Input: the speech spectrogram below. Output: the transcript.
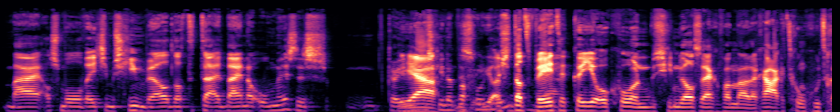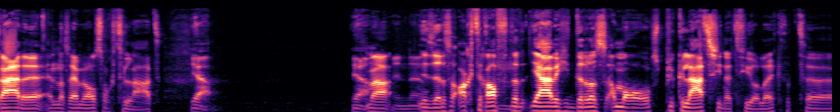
Maar als mol weet je misschien wel dat de tijd bijna om is. Dus kun je het ja, misschien ook wel dus goed als je dat weet, Ja. kun je ook gewoon misschien wel zeggen van... Nou, dan ga ik het gewoon goed raden. En dan zijn we alsnog te laat. Ja. Ja, maar en, eh, dus dat is achteraf... Dat, ja, weet je, dat is allemaal speculatie natuurlijk. Dat, eh,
